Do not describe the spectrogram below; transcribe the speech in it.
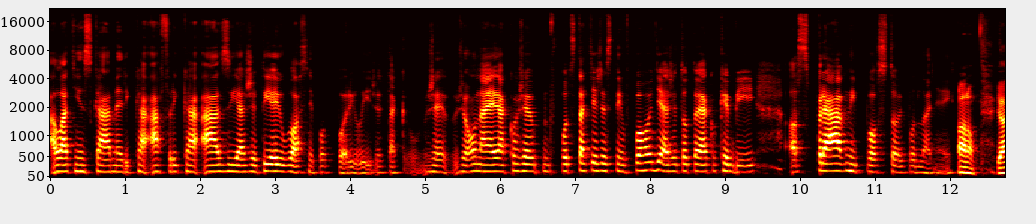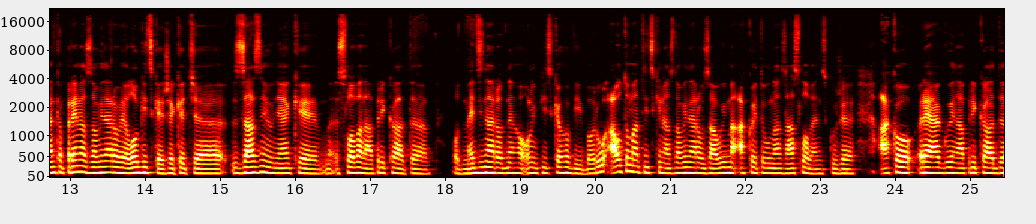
Latinská Amerika, Afrika, Ázia, že tie ju vlastne podporili, že, tak, že, že ona je akože v podstate, že s tým v pohode a že toto je ako keby správny postoj podľa nej. Áno, Janka, pre nás novinárov je logické, že keď e, zaznejú nejaké slova napríklad e, od Medzinárodného olympijského výboru. Automaticky nás novinárov zaujíma, ako je to u nás na Slovensku, že ako reaguje napríklad e,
